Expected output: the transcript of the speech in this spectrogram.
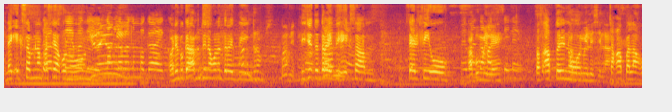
Nag-exam lang kasi ako noon. mati. Yun lang laman ng bagay ko. O, di mag-aaral din ako ng driving. Legit na driving exam. sa LTO. Ah, bumili. eh. Tapos after Ah, nun, bumili sila. tsaka pala ako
